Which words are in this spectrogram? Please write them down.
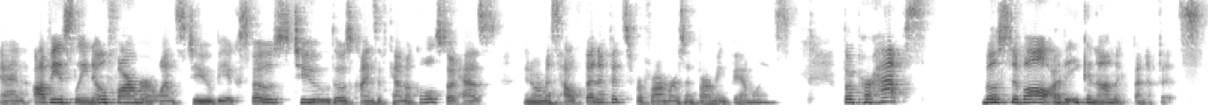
And obviously, no farmer wants to be exposed to those kinds of chemicals. So it has enormous health benefits for farmers and farming families. But perhaps most of all are the economic benefits.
